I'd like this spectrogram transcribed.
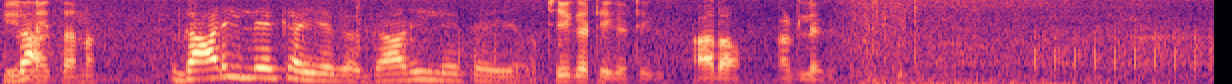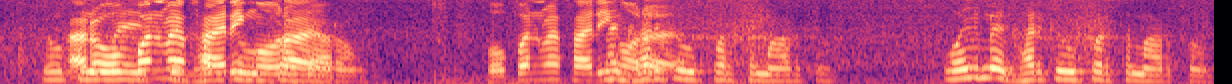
हील नहीं था ना? गाड़ी लेके आइएगा गाड़ी लेके आइएगा। ठीक है ठीक है ठीक है आ रहा हूँ गाड़ी लेके। अरे open में firing हो रहा है। ओपन में फायरिंग मैं हो घर के ऊपर से मारता हूँ। वही मैं घर के ऊपर से मारता हूँ।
